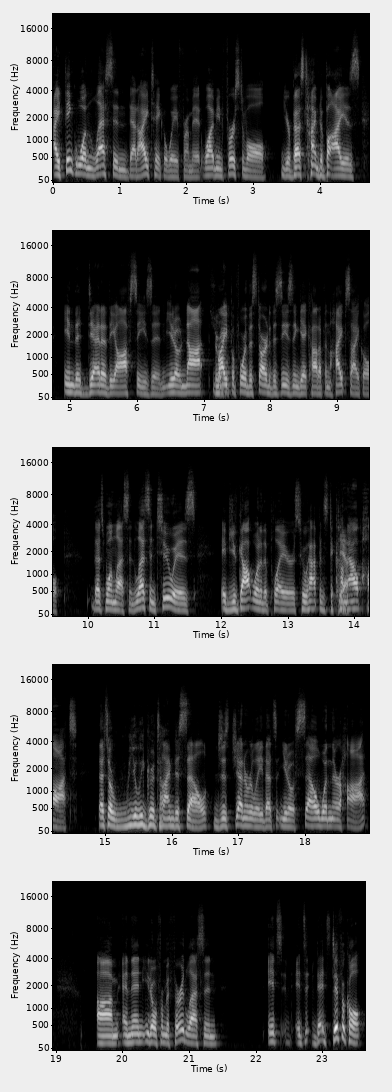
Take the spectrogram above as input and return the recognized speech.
I think one lesson that I take away from it. Well, I mean, first of all, your best time to buy is in the dead of the off season. You know, not right before the start of the season. and Get caught up in the hype cycle. That's one lesson. Lesson two is if you've got one of the players who happens to come Yeah. out hot, that's a really good time to sell. Just generally, that's you know, sell when they're hot. Um, and then you know, from a third lesson, it's it's it's difficult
